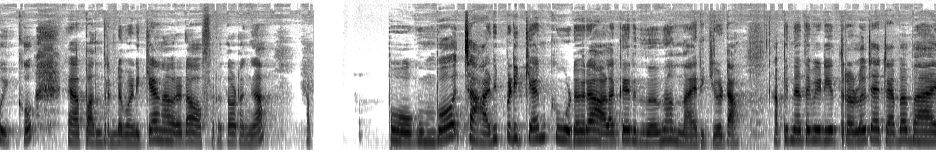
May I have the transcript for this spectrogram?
പൊയ്ക്കോ. പന്ത്രണ്ട് മണിക്കാണ് അവരുടെ ഓഫർ തുടങ്ങുക. പോകുമ്പോൾ ചാടി പിടിക്കാൻ കൂടെ ഒരാളെ കരുതുന്നത് നന്നായിരിക്കും കേട്ടോ. അപ്പോൾ ഇന്നത്തെ വീഡിയോ ഇത്രേ ഉള്ളൂ. Tata bye.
